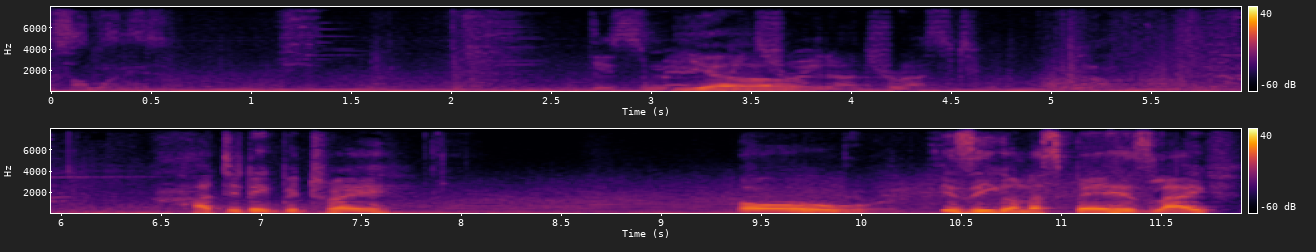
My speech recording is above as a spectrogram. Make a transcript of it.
Someone is. This man Yo. betrayed our trust. How did they betray? Oh, is he gonna spare his life?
